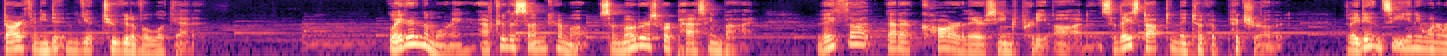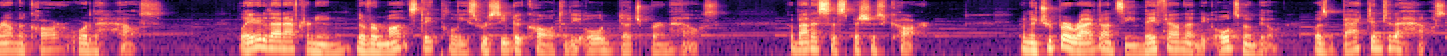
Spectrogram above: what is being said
dark and he didn't get too good of a look at it. Later in the morning, after the sun came up, some motorists were passing by They thought that a car there seemed pretty odd, so they stopped and they took a picture of it, but they didn't see anyone around the car or the house. Later that afternoon, the Vermont State Police received a call to the old Dutchburn house about a suspicious car. When the trooper arrived on scene, they found that the Oldsmobile was backed into the house,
